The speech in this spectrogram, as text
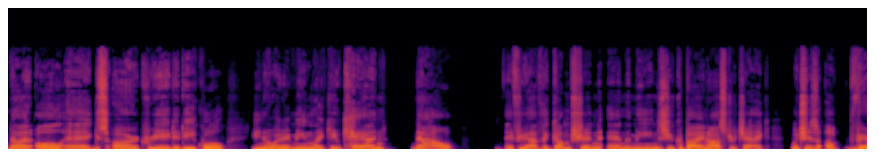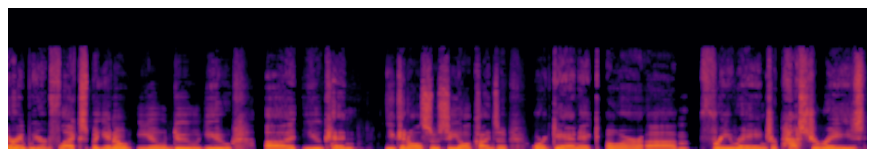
Not all eggs are created equal. You know what I mean? Like you can now if you have the gumption and the means, you could buy an ostrich egg, which is a very weird flex, but you know, you do you. Uh, you can you can also see all kinds of organic or um, free range or pasture raised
